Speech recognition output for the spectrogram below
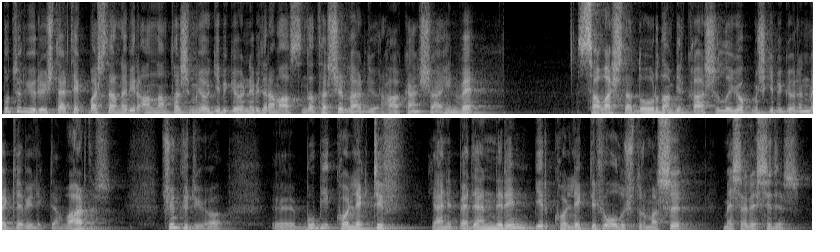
bu tür yürüyüşler tek başlarına bir anlam taşımıyor gibi görünebilir ama aslında taşırlar diyor Hakan Şahin ve savaşta doğrudan bir karşılığı yokmuş gibi görünmekle birlikte vardır. Çünkü diyor e, bu bir kolektif yani bedenlerin bir kolektifi oluşturması meselesidir.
